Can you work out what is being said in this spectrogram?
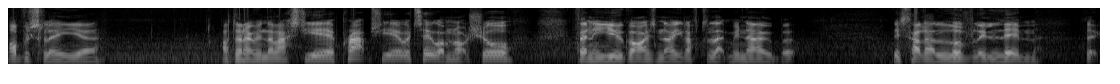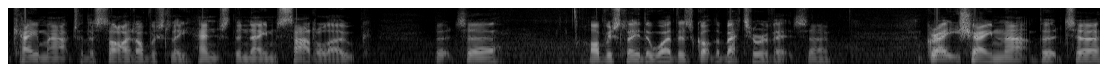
Obviously, uh, I don't know, in the last year, perhaps a year or two, I'm not sure. If any of you guys know, you'll have to let me know, but this had a lovely limb that came out to the side, obviously, hence the name Saddle Oak. But uh, obviously the weather's got the better of it, so great shame that, but uh,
